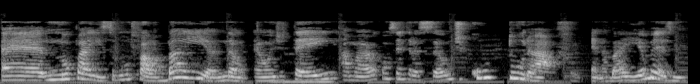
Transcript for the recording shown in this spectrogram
é, no país. Todo mundo fala, Bahia. Não, é onde tem a maior concentração de cultura afro. É na Bahia mesmo,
